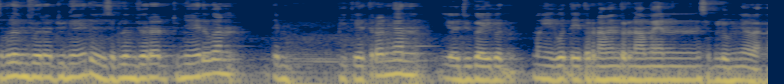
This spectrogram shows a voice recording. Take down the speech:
sebelum juara dunia itu, sebelum juara dunia itu kan tim Bigetron kan ya juga ikut mengikuti turnamen-turnamen sebelumnya lah.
